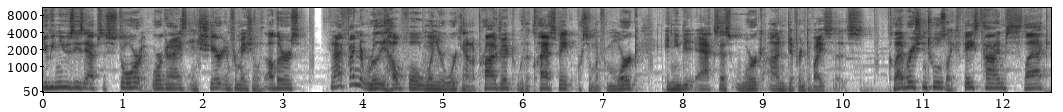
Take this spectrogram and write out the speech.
You can use these apps to store, organize, and share information with others. And I find it really helpful when you're working on a project with a classmate or someone from work and you need to access work on different devices. Collaboration tools like FaceTime, Slack,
